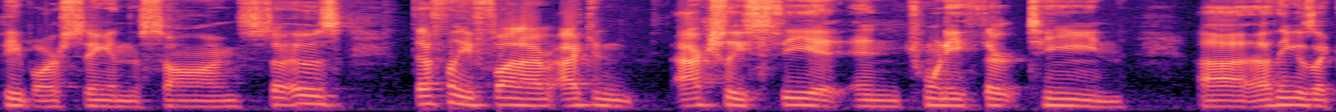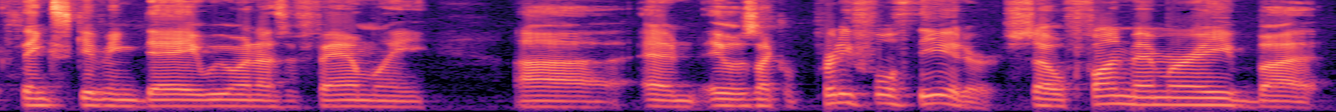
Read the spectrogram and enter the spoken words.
people are singing the songs. So it was definitely fun. I, I can actually see it in 2013 uh, I think it was like Thanksgiving Day. We went as a family, uh, and it was like a pretty full theater. So fun memory, but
